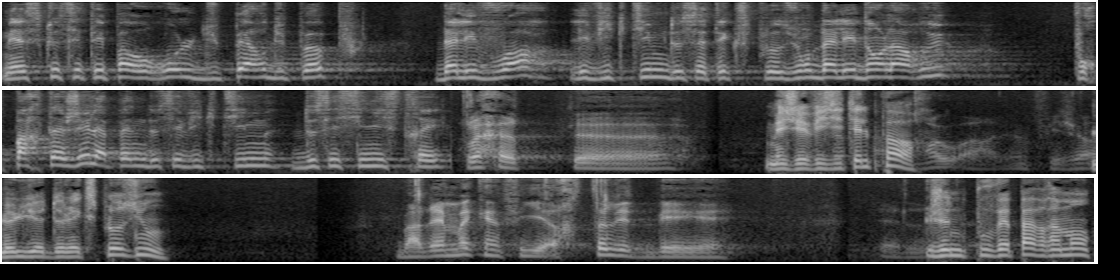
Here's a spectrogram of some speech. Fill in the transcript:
Mais est-ce que c'était pas au rôle du père du peuple d'aller voir les victimes de cette explosion, d'aller dans la rue? Pour partager la peine de ces victimes, de ces sinistrés Mais j'ai visité le port, le lieu de l'explosion. Je ne pouvais pas vraiment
